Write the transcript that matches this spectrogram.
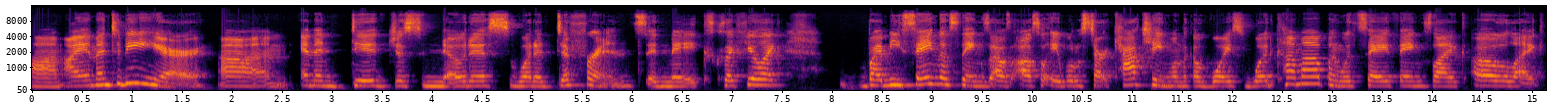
um, I am meant to be here, um, and then did just notice what a difference it makes. Because I feel like by me saying those things, I was also able to start catching when like a voice would come up and would say things like, "Oh, like."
